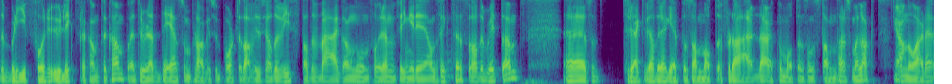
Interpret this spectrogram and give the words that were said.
det blir for ulikt fra kamp til kamp, og jeg tror det er det som plager supportere. da. Hvis vi hadde visst at hver gang noen får en finger i ansiktet, så hadde det blitt dømt, eh, så tror jeg ikke vi hadde reagert på samme måte. For da er, da er det på en måte en sånn standard som er lagt. Ja. Men nå er det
